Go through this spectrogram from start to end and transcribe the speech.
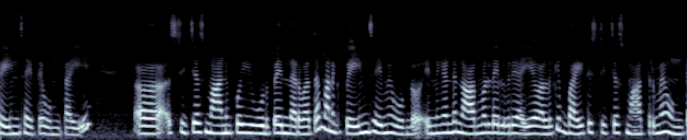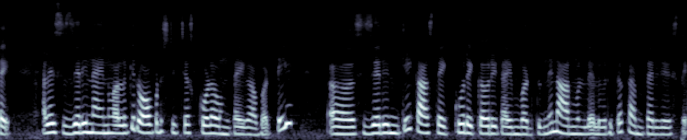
పెయిన్స్ అయితే ఉంటాయి. స్టిచ్చెస్ మానిపోయి ఊడిపోయిన తర్వాత మనకి పెయిన్స్ ఏమీ ఉండవు. ఎందుకంటే నార్మల్ డెలివరీ అయ్యే వాళ్ళకి బయట స్టిచ్చెస్ మాత్రమే ఉంటాయి. అదే సిజరిన్ అయిన వాళ్ళకి లోపల స్టిచ్చెస్ కూడా ఉంటాయి కాబట్టి సిజరిన్కి కాస్త ఎక్కువ రికవరీ టైం పడుతుంది నార్మల్ డెలివరీతో కంపేర్ చేస్తే.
